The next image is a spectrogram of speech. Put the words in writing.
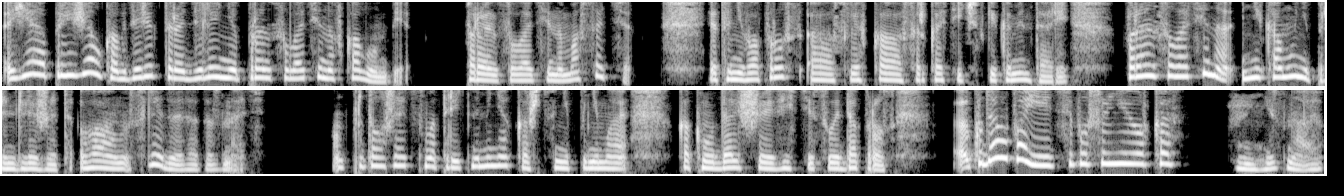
«Я приезжал как директор отделения Пренса Латина в Колумбии». Пренса Латина Массетти? Это не вопрос, а слегка саркастический комментарий. Пренса Латина никому не принадлежит, вам следует это знать. Он продолжает смотреть на меня, кажется, не понимая, как ему дальше вести свой допрос. «Куда вы поедете после Нью-Йорка?» «Не знаю».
